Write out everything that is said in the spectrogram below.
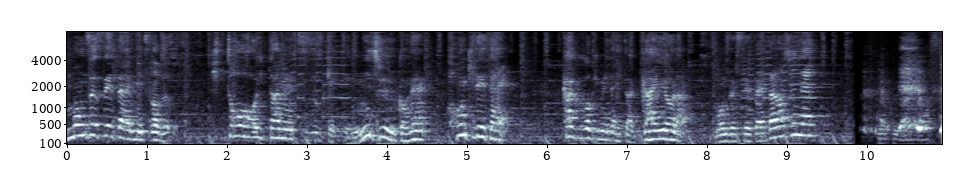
門絶生態三つのぶ人を痛め続けて25年。本気で痛い。覚悟決めた人は概要欄。門絶生態楽しんで。よく言われます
